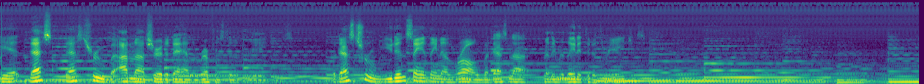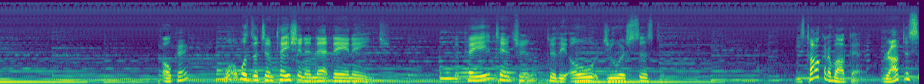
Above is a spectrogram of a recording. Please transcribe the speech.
Yeah, that's that's true, but I'm not sure that that has a reference to the three ages. But that's true. You didn't say anything that's wrong, but that's not really related to the three ages. Okay. What was the temptation in that day and age? To pay attention to the old Jewish system. He's talking about that throughout this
